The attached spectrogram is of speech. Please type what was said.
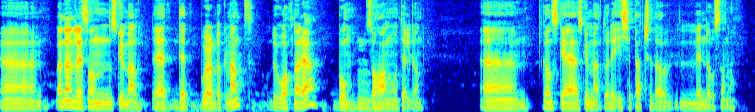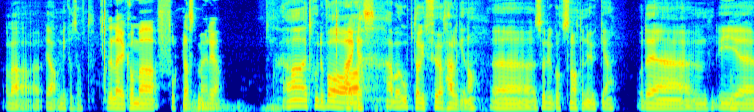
Eh, men den er litt sånn skummel. Det er, det er et Word-dokument. Du åpner det, bom, Mm. så har noen tilgang. Eh, ganske skummelt, og det er ikke patchet av Windows ennå. Eller ja, Microsoft. Det leier komme fortest mulig? Ja. Ja, jeg tror det var Jeg var oppdaget før helgen, da. Eh, så det er gått snart en uke. Og det i uh,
